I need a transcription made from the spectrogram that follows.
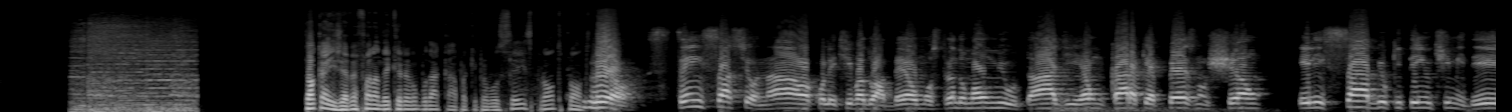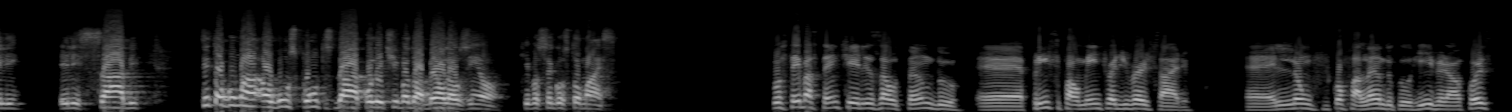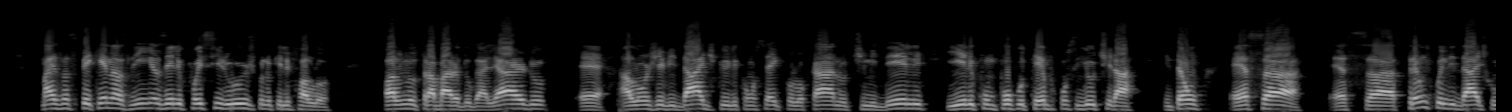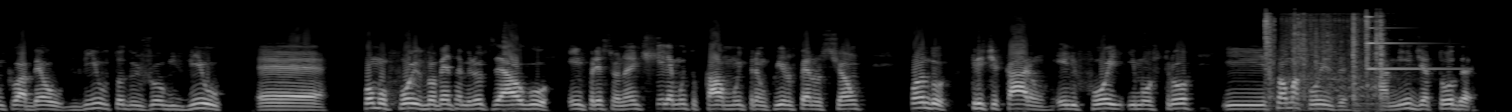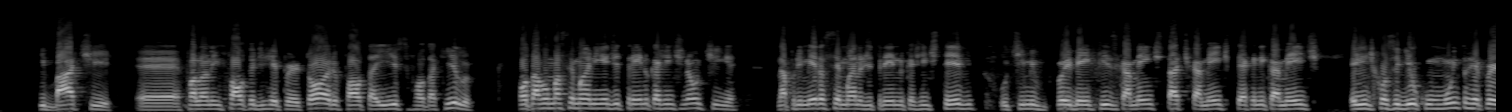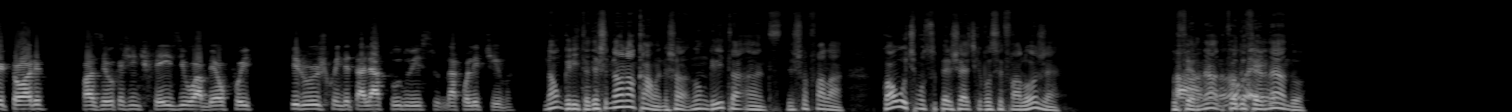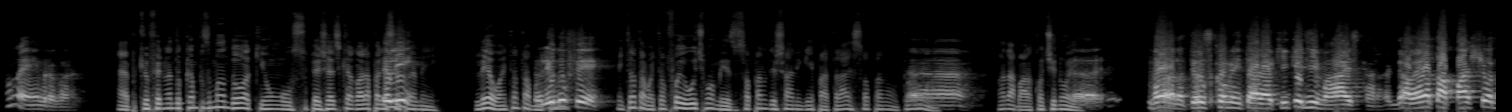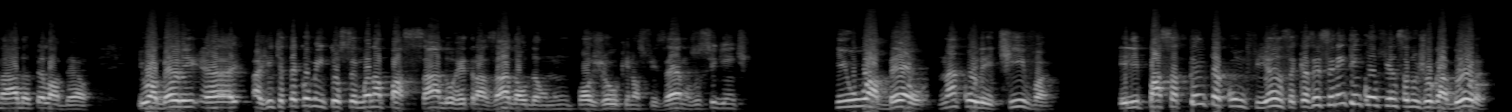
Toca aí, já vai falando aí que eu já vou mudar a capa aqui para vocês. Pronto, pronto. Meu, sensacional a coletiva do Abel, mostrando uma humildade. É um cara que é pés no chão. Ele sabe o que tem o time dele. Ele sabe. Cita alguma, alguns pontos da coletiva do Abel, Leozinho, que você gostou mais. Gostei bastante ele exaltando é, principalmente o adversário. É, ele não ficou falando que o River é uma coisa, mas nas pequenas linhas ele foi cirúrgico no que ele falou. Falando no trabalho do Galhardo, é, a longevidade que ele consegue colocar no time dele, e ele com pouco tempo conseguiu tirar. Então, essa essa tranquilidade com que o Abel viu todo o jogo e viu é, como foi os 90 minutos é algo impressionante. Ele é muito calmo, muito tranquilo, pé no chão. Quando criticaram, ele foi e mostrou. E só uma coisa, a mídia toda que bate é, falando em falta de repertório, falta isso, falta aquilo, faltava uma semaninha de treino que a gente não tinha. Na primeira semana de treino que a gente teve, o time foi bem fisicamente, taticamente, tecnicamente, e a gente conseguiu com muito repertório fazer o que a gente fez e o Abel foi cirúrgico em detalhar tudo isso na coletiva. Não grita, deixa. Não, não, calma, deixa, não grita antes, deixa eu falar. Qual o último superchat que você falou, já? Do Ah, Fernando? Foi do lembro. Fernando? Não lembro agora. É, porque o Fernando Campos mandou aqui um superchat que agora apareceu pra mim. Leu? Então tá bom. Eu li o então, do Fê. então tá bom, então foi o último mesmo, só pra não deixar ninguém pra trás, só pra não. Então. Ah, Manda bala, continue. é, mano, tem uns comentários aqui que é demais, cara. A galera tá apaixonada pelo Abel. E o Abel, ele, é, a gente até comentou semana passada ou retrasada, Aldão, num pós-jogo que nós fizemos, o seguinte: que o Abel, na coletiva, ele passa tanta confiança que às vezes você nem tem confiança no jogador,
